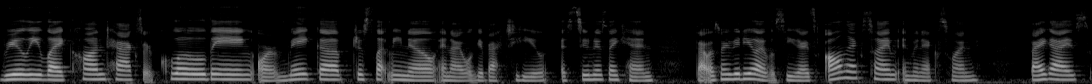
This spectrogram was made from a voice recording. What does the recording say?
really like contacts or clothing or makeup, just let me know and I will get back to you as soon as I can. That was my video. I will see you guys all next time in my next one. Bye, guys.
